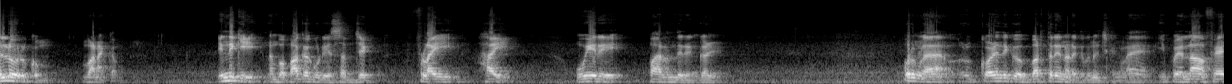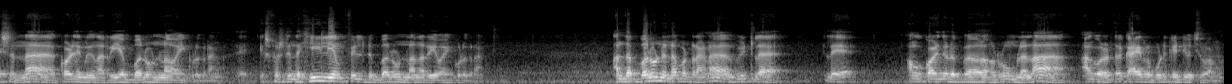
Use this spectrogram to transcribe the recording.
எல்லோருக்கும் வணக்கம். இன்னைக்கு நம்ம பார்க்கக்கூடிய சப்ஜெக்ட் ஃப்ளை ஹை உயிரே பறந்திருங்கள். ஒருங்களேன் ஒரு குழந்தைக்கு பர்த்டே நடக்குதுன்னு வச்சுக்கோங்களேன் இப்போ எல்லாம் ஃபேஷன்னா குழந்தைங்களுக்கு நிறைய பலூன்லாம் வாங்கி கொடுக்குறாங்க. எஸ்பெஷலி இந்த ஹீலியம் ஃபீல்டு பலூன்லாம் நிறைய வாங்கி கொடுக்குறாங்க. அந்த பலூன் என்ன பண்ணுறாங்கன்னா வீட்டில் இல்லை அவங்க குழந்தையோட ரூம்லலாம் அங்கே ஒரு இடத்துல கயிறில் போட்டு கட்டி வச்சுருவாங்க.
